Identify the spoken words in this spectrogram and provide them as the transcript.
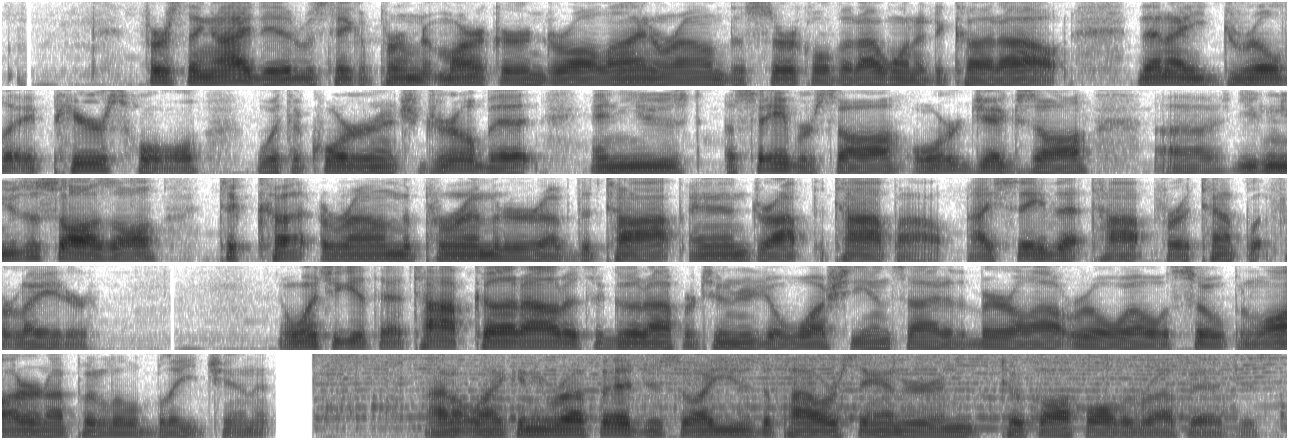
First thing I did was take a permanent marker and draw a line around the circle that I wanted to cut out. Then I drilled a pierce hole with a quarter inch drill bit and used a saber saw or jigsaw, uh, you can use a sawzall, to cut around the perimeter of the top and drop the top out. I save that top for a template for later. And once you get that top cut out, it's a good opportunity to wash the inside of the barrel out real well with soap and water, and I put a little bleach in it. I don't like any rough edges, so I used a power sander and took off all the rough edges.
